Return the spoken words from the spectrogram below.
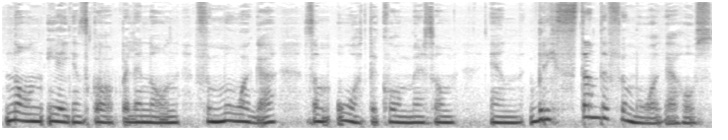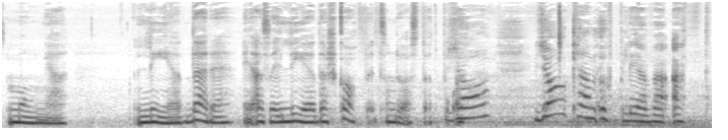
någon egenskap eller någon förmåga som återkommer som en bristande förmåga hos många ledare, alltså i ledarskapet som du har stött på? Ja, jag kan uppleva att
